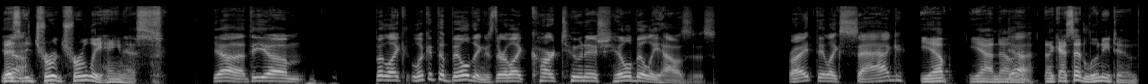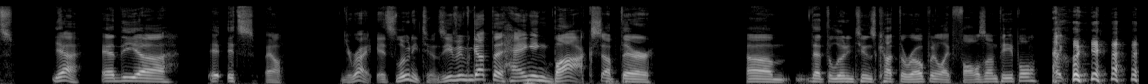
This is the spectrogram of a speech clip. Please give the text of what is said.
This Yeah. tru- truly heinous. Yeah, the um but like look at the buildings. They're like cartoonish hillbilly houses. Right? They like sag. Yep. Yeah. No. Yeah. Like I said, Looney Tunes. Yeah. And the uh it, it's well, you're right. It's Looney Tunes. You've even got the hanging box up there um that the Looney Tunes cut the rope and it like falls on people. Like yeah.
